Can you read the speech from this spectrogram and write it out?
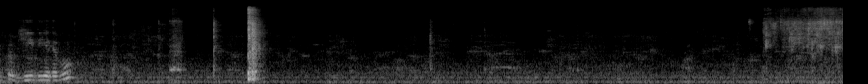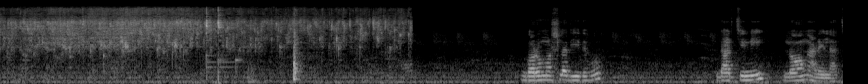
একটু ঘি দিয়ে দেবো। গরম মশলা দিয়ে দেবো। দারচিনি, লং আর এলাচ।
